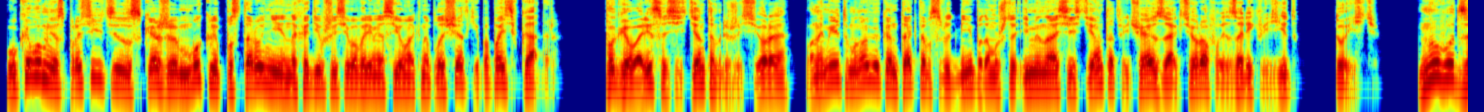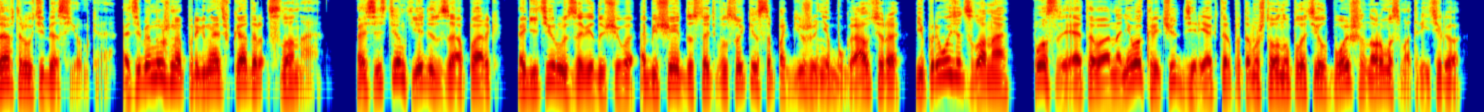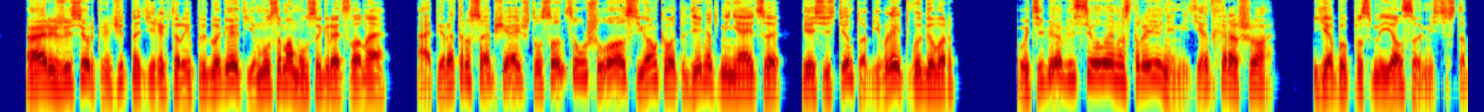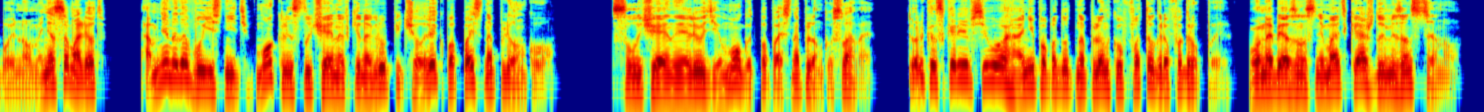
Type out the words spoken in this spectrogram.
У кого мне спросить, скажем, мог ли посторонний, находившийся во время съемок на площадке, попасть в кадр? Поговори с ассистентом режиссера. Он имеет много контактов с людьми, потому что именно ассистент отвечает за актеров и за реквизит. То есть... Ну вот завтра у тебя съемка, а тебе нужно пригнать в кадр слона. Ассистент едет в зоопарк, агитирует заведующего, обещает достать высокие сапоги жене бухгалтера и привозит слона. После этого на него кричит директор, потому что он уплатил больше нормы смотрителю. А режиссер кричит на директора и предлагает ему самому сыграть слона. А оператор сообщает, что солнце ушло, съемка в этот день отменяется, и ассистенту объявляет выговор. «У тебя веселое настроение, Митя, это хорошо. Я бы посмеялся вместе с тобой, но у меня самолет. А мне надо выяснить, мог ли случайно в киногруппе человек попасть на пленку. Случайные люди могут попасть на пленку, Слава. Только, скорее всего, они попадут на пленку фотографа группы. Он обязан снимать каждую мизансцену.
